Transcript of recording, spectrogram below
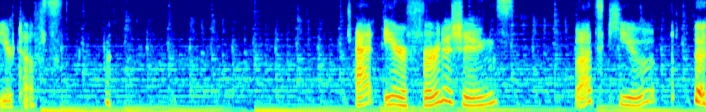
ear tufts. Cat ear furnishings. That's cute.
